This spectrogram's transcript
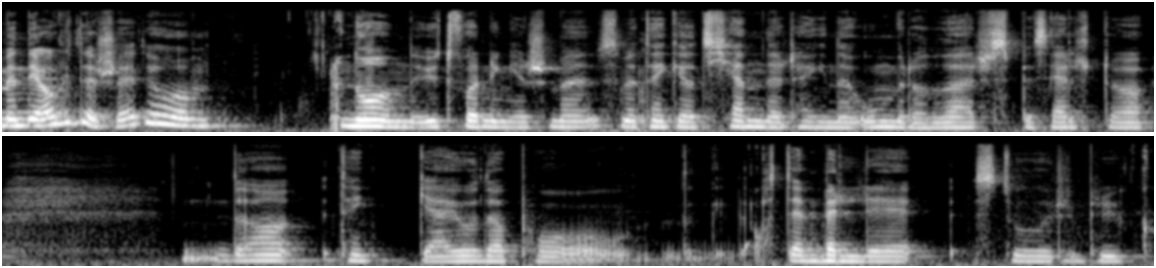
Men i Agder så er det jo noen utfordringer som jeg, som jeg tenker at kjennetegner området der spesielt. og da tenker jeg jo da på at det er en veldig stor bruk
